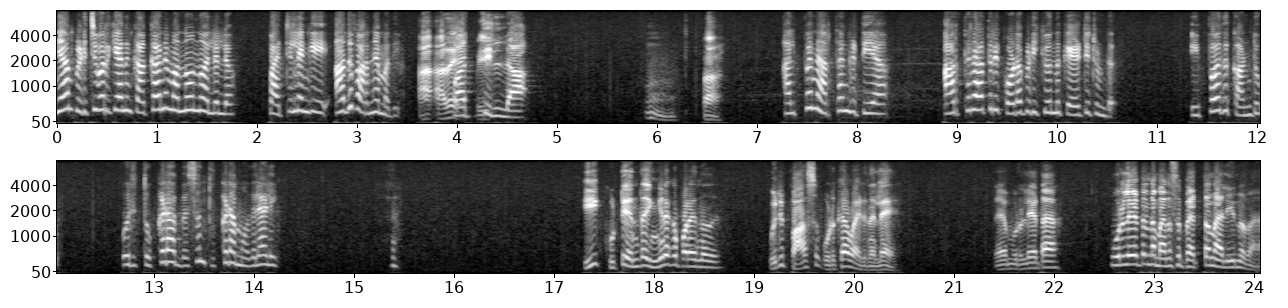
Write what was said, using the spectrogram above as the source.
ഞാൻ പിടിച്ചു പറിക്കാനും കക്കാനും വന്നൊന്നും അല്ലല്ലോ പറ്റില്ലെങ്കിൽ അത് പറഞ്ഞാ മതി. അതെ. പറ്റില്ല. അല്പന അർത്ഥം കിട്ടിയ അർദ്ധരാത്രി കൊട പിടിക്കുമെന്ന് കേട്ടിട്ടുണ്ട്. ഇപ്പൊ അത് കണ്ടു. ഒരു തുക്കട ബസും തുക്കട മുതലാളി. ഈ കുട്ടി എന്താ ഇങ്ങനെയൊക്കെ പറയുന്നത്? ഒരു പാസ് കൊടുക്കാമായിരുന്നല്ലേ? ദേ മുരളിയേട്ടാ മുരളിയേട്ടന്റെ മനസ്സ് പെട്ടെന്ന് അലിയുന്നതാ.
